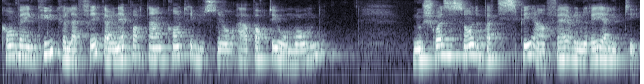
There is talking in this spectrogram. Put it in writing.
Convaincus que l'Afrique a une importante contribution à apporter au monde, nous choisissons de participer à en faire une réalité.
